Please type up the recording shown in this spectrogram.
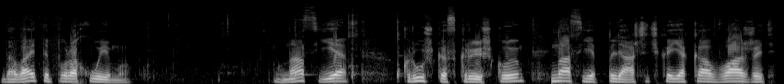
Давайте порахуємо. У нас є кружка з кришкою, у нас є пляшечка, яка важить.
